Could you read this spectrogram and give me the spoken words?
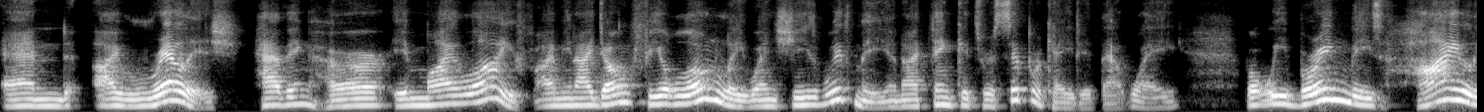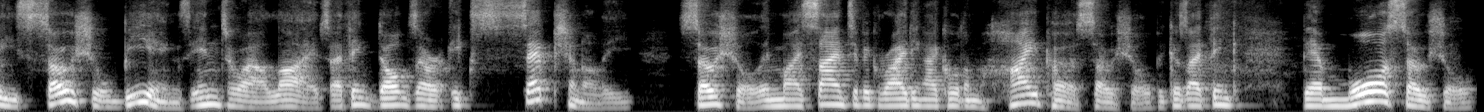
and I relish having her in my life. I mean, I don't feel lonely when she's with me, and I think it's reciprocated that way. But we bring these highly social beings into our lives. I think dogs are exceptionally social. In my scientific writing, I call them hyper social because I think they're more social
